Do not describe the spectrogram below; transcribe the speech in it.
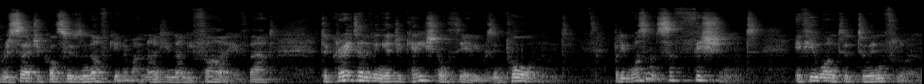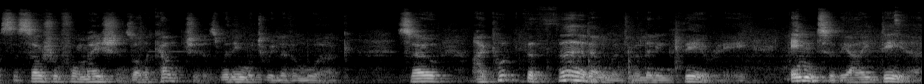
researcher called Susan Noffke in about 1995 that to create a living educational theory was important, but it wasn't sufficient if you wanted to influence the social formations or the cultures within which we live and work. So I put the third element of a living theory into the idea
